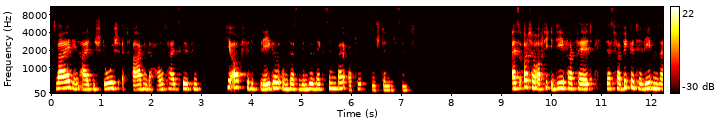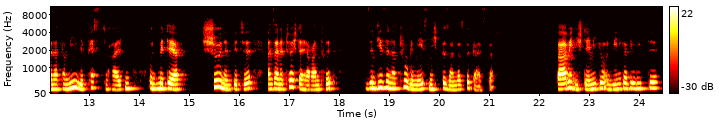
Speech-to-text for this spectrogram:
zwei den alten stoisch ertragende Haushaltshilfen, die auch für die Pflege und das Windelwechseln bei Otto zuständig sind. Als Otto auf die Idee verfällt, das verwickelte Leben seiner Familie festzuhalten und mit der schönen Bitte an seine Töchter herantritt, sind diese naturgemäß nicht besonders begeistert. Barbie, die stämmige und weniger geliebte,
